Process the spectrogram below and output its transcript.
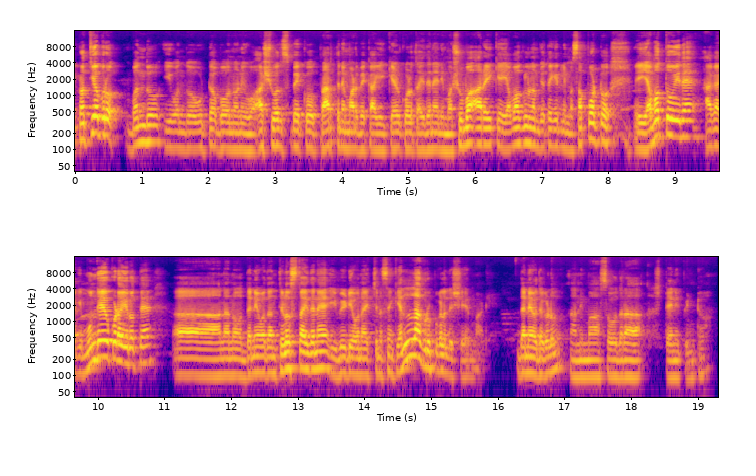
ಪ್ರತಿಯೊಬ್ಬರು ಬಂದು ಈ ಒಂದು ಹುಟ್ಟುಹಬ್ಬವನ್ನು ನೀವು ಆಶೀರ್ವದಿಸಬೇಕು, ಪ್ರಾರ್ಥನೆ ಮಾಡಬೇಕಾಗಿ ಕೇಳ್ಕೊಳ್ತಾ ಇದ್ದೇನೆ. ನಿಮ್ಮ ಶುಭ ಆರೈಕೆ ಯಾವಾಗಲೂ ನಮ್ಮ ಜೊತೆಗೆ ನಿಮ್ಮ ಸಪೋರ್ಟು ಯಾವತ್ತೂ ಇದೆ. ಹಾಗಾಗಿ ಮುಂದೆಯೂ ಕೂಡ ಇರುತ್ತೆ. ನಾನು ಧನ್ಯವಾದ ತಿಳಿಸ್ತಾ ಇದ್ದೇನೆ. ಈ ವಿಡಿಯೋನ ಹೆಚ್ಚಿನ ಸಂಖ್ಯೆ ಎಲ್ಲ ಗ್ರೂಪ್ಗಳಲ್ಲಿ ಶೇರ್ ಮಾಡಿ. ಧನ್ಯವಾದಗಳು. ನಾನು ನಿಮ್ಮ ಸಹೋದರ ಸ್ಟೇನಿ ಪಿಂಟು.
